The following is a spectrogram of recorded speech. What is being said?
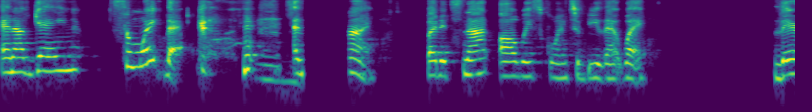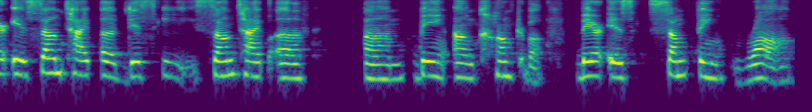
And I've gained some weight back. Mm-hmm. and but it's not always going to be that way. There is some type of dis-ease, some type of um, being uncomfortable. There is something wrong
